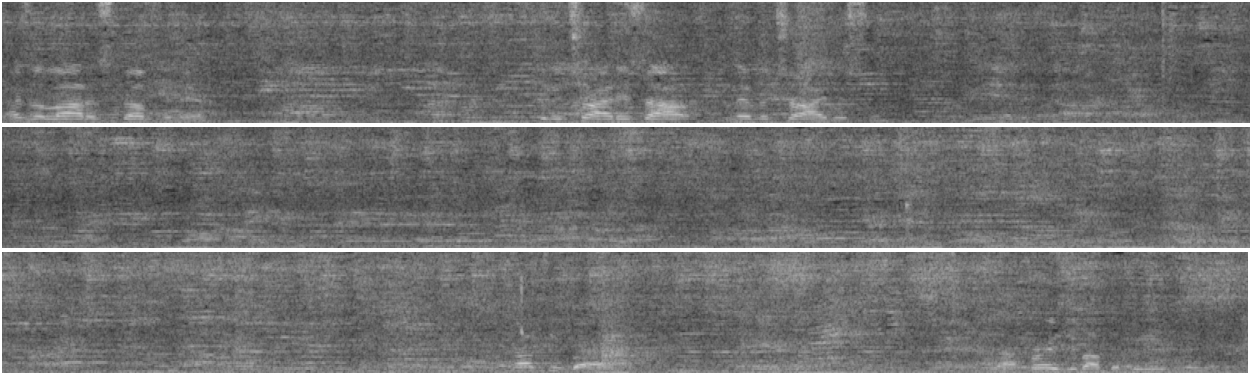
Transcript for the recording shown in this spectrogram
there's a lot of stuff in there. Gonna try this out. Never tried this one. Not too bad. Not crazy about the beans in it.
